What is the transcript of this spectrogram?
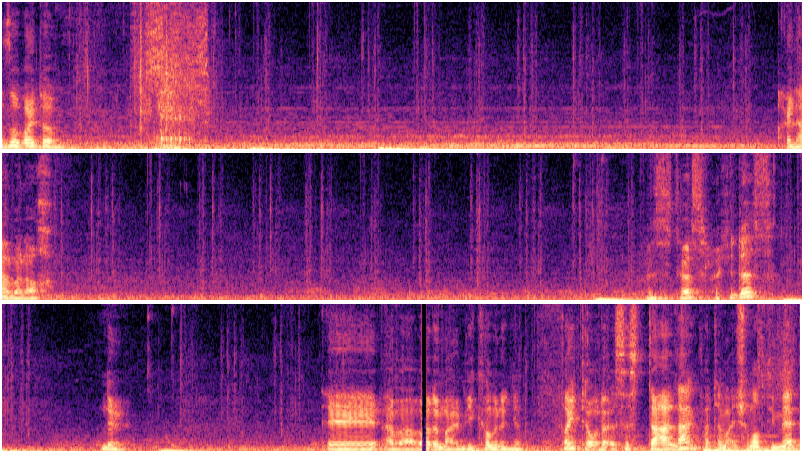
So weiter. Einen haben wir noch. Was ist das? Leuchtet das? Nö. Äh, aber warte mal, wie kommen wir denn hier weiter? Oder ist es da lang? Warte mal, ich schau mal auf die Map.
